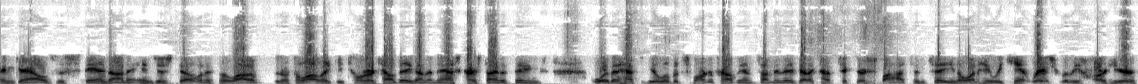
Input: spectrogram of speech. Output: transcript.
and gals just stand on it and just go. And it's a lot of you know, it's a lot like Daytona or Talladega on the NASCAR side of things, where they have to be a little bit smarter probably on Sunday. They've got to kind of pick their spots and say, you know what, hey, we can't race really hard here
